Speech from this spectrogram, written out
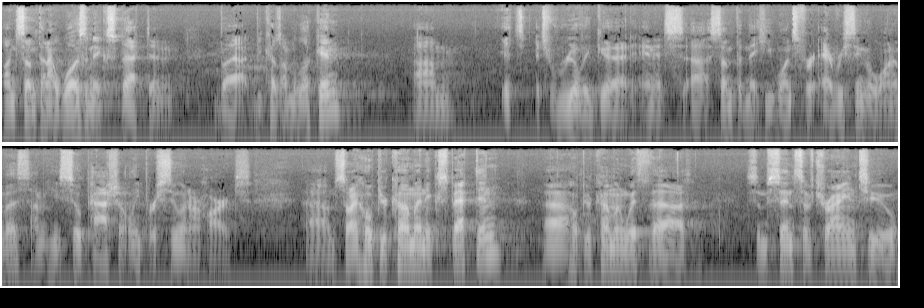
on something I wasn't expecting, but because I'm looking, um, it's it's really good, and it's uh, something that He wants for every single one of us. I mean, He's so passionately pursuing our hearts. Um, so I hope you're coming expecting. Uh, I hope you're coming with uh, some sense of trying to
